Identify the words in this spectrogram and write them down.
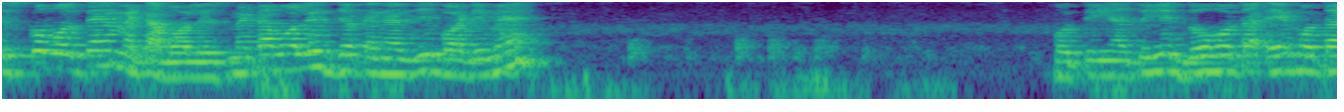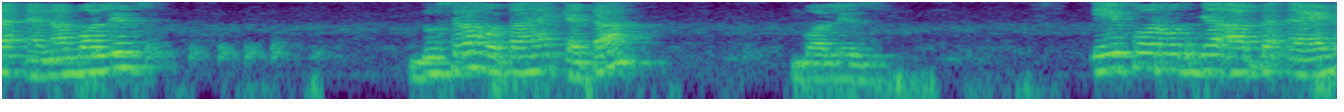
इसको बोलते हैं मेटाबॉलिस मेटाबॉलिस जब एनर्जी बॉडी में होती है तो ये दो होता है। एक होता है एनाबॉलिस दूसरा होता है कैटाबॉलिस ए फॉर हो गया आपका ऐड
